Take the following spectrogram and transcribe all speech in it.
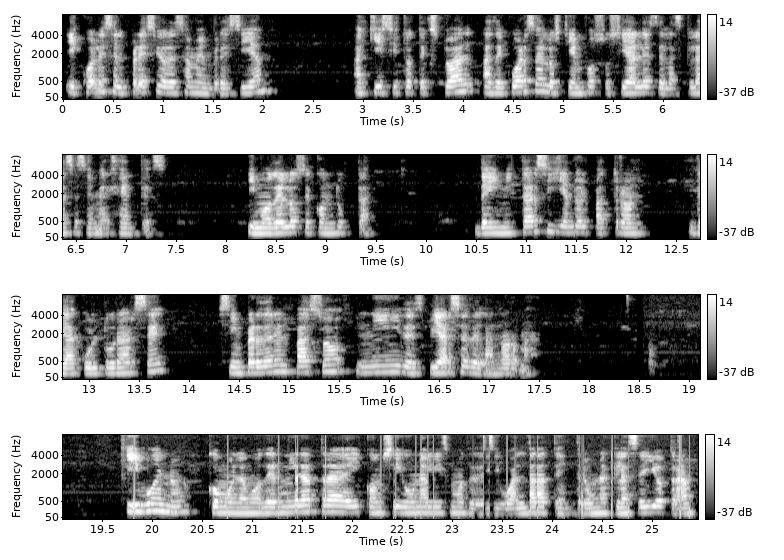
¿Y cuál es el precio de esa membresía? aquí cito textual, adecuarse a los tiempos sociales de las clases emergentes y modelos de conducta, de imitar siguiendo el patrón, de aculturarse sin perder el paso ni desviarse de la norma. Y bueno, como la modernidad trae consigo un abismo de desigualdad entre una clase y otra,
